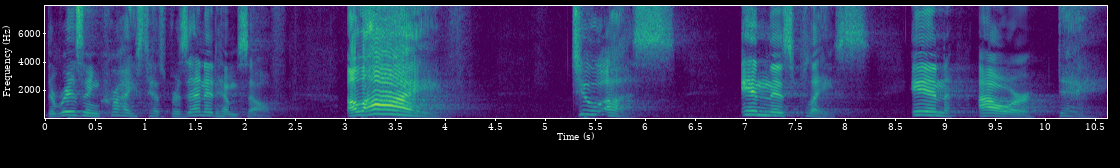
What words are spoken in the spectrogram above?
The risen Christ has presented himself alive to us in this place, in our day.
